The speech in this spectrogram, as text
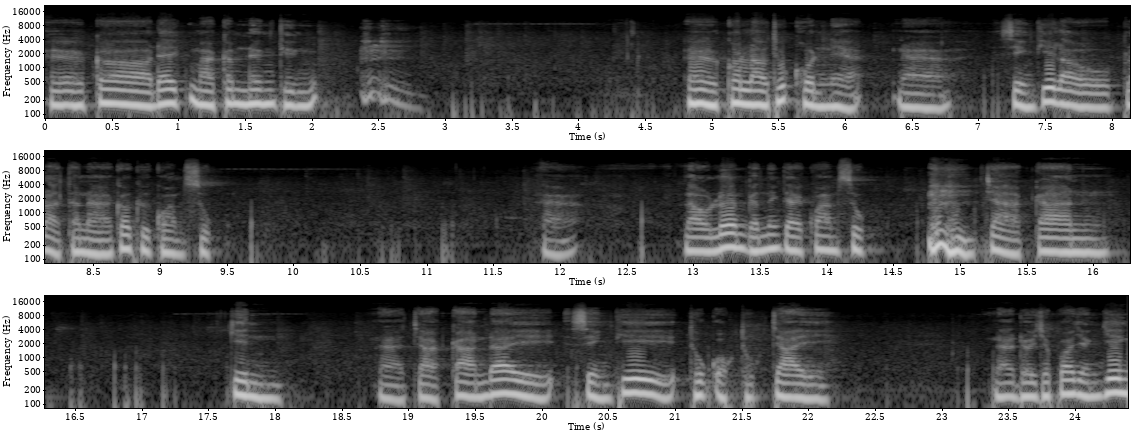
เออก็ได้มาคำนึงถึงเออคนเราทุกคนเนี่ยนะสิ่งที่เราปรารถนาก็คือความสุขนะ เราเริ่มกันตั้งแต่ความสุขจากการกินนะจากการได้สิ่งที่ถูกอกถูกใจนะโดยเฉพาะอย่างยิ่ง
